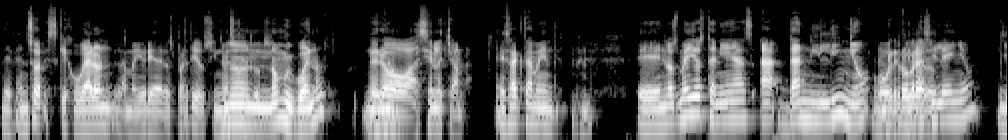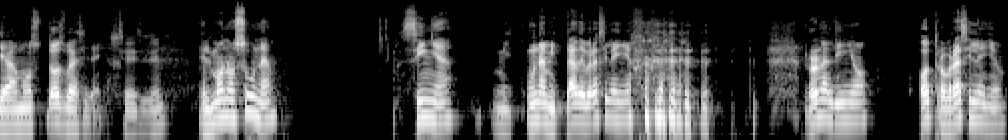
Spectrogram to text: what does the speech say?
defensores que jugaron la mayoría de los partidos. Si no, es que todos. no muy buenos, pero No. hacían la chamba. Exactamente. Eh, en los medios tenías a Dani Liño, Un otro retirado. brasileño. Llevamos dos brasileños. Sí, sí, sí. El Mono Zuna, Ciña, mi- una mitad de brasileño. Ronaldinho, otro brasileño.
